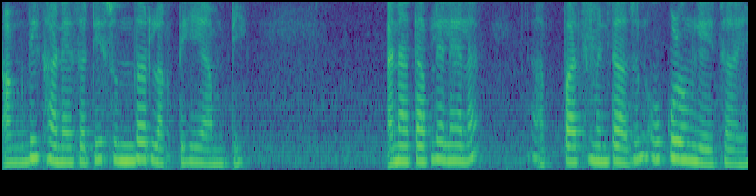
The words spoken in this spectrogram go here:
अगदी खाण्यासाठी सुंदर लागते ही आमटी. आणि आता आपल्याला ह्याला पाच मिनटं अजून उकळून घ्यायचं आहे.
